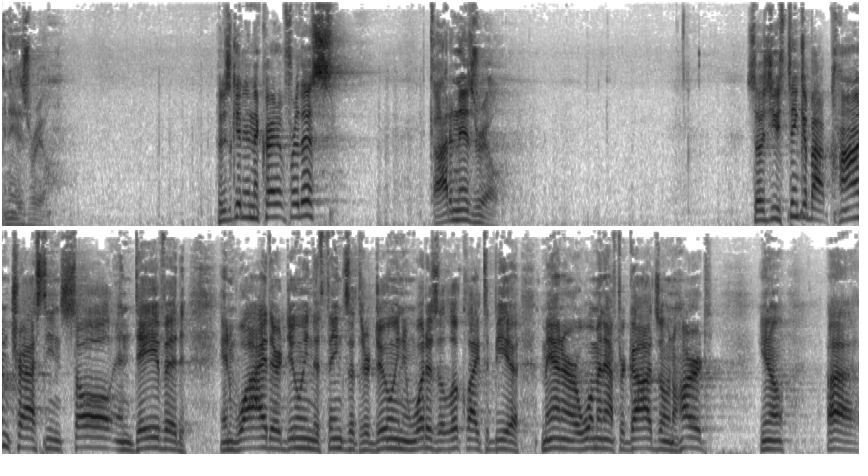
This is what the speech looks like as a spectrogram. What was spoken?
in Israel. Who's getting the credit for this? God in Israel. So, as you think about contrasting Saul and David and why they're doing the things that they're doing and what does it look like to be a man or a woman after God's own heart, you know, uh,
